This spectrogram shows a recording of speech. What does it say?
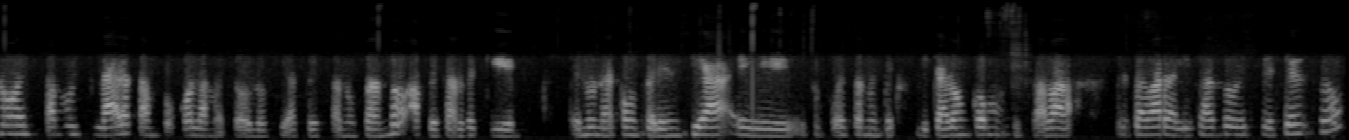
No está muy clara tampoco la metodología que están usando, a pesar de que en una conferencia eh, supuestamente explicaron cómo se estaba, se estaba realizando este censo.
